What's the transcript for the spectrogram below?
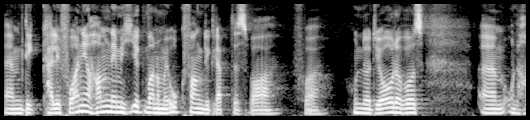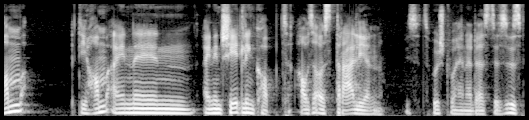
Ähm, die Kalifornier haben nämlich irgendwann einmal angefangen, ich glaube, das war vor 100 Jahren oder was, ähm, und haben, die haben einen, einen Schädling gehabt aus Australien. Ist jetzt wurscht, woher das das ist.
